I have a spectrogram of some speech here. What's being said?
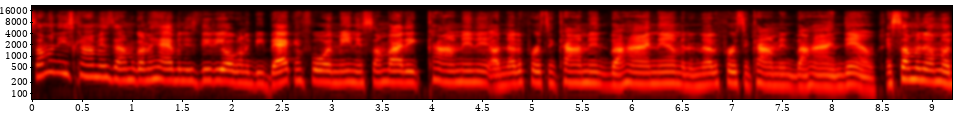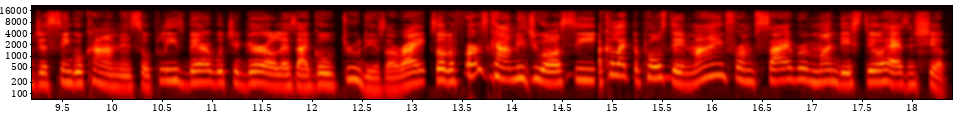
Some of these comments that I'm going to have in this video are going to be back and forth, meaning somebody commented, another person comment behind them, and another person comment behind them. And some of them are just single comments, so please bear with your girl as I go through this, all right? So the first comment you all see, a collector posted, mine from Cyber Monday still hasn't shipped.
